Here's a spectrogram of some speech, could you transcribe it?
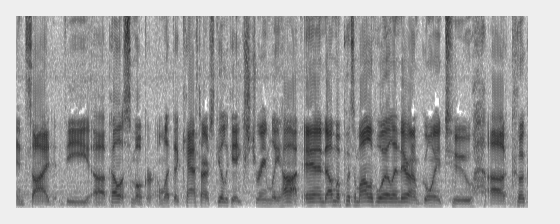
inside the uh, pellet smoker. I'm gonna let the cast iron skillet get extremely hot. And I'm gonna put some olive oil in there. I'm going to uh, cook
